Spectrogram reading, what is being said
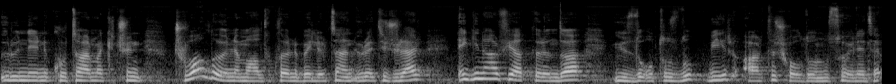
ürünlerini kurtarmak için çuvalla önlem aldıklarını belirten üreticiler enginar fiyatlarında %30'luk bir artış olduğunu söyledi.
